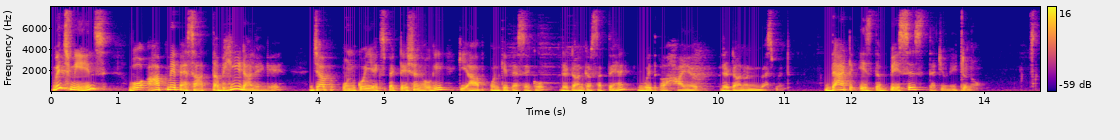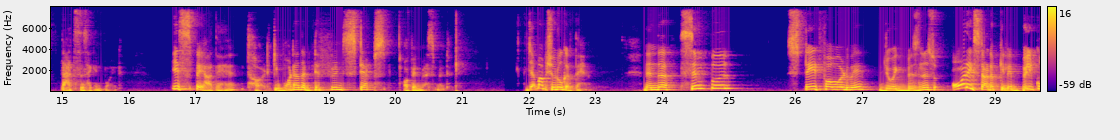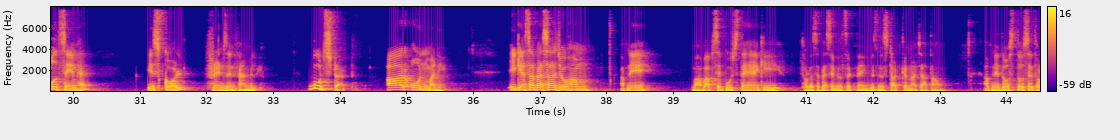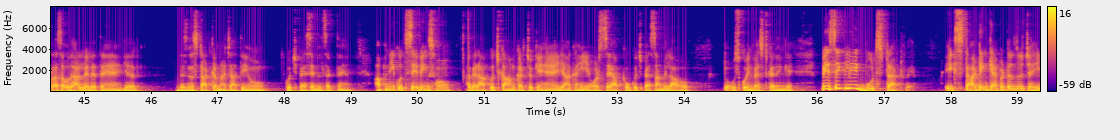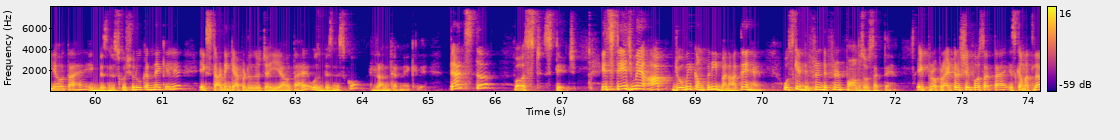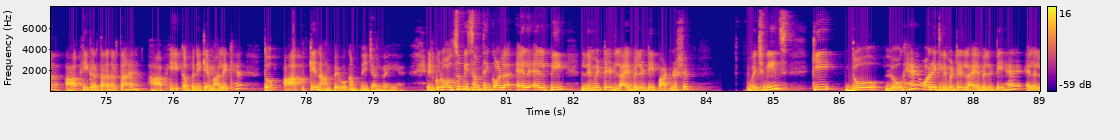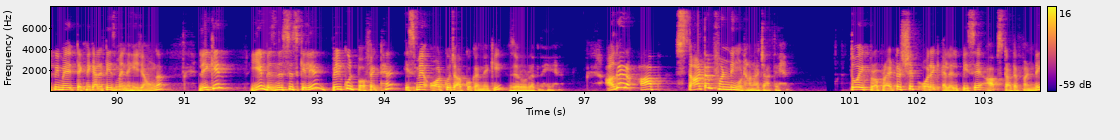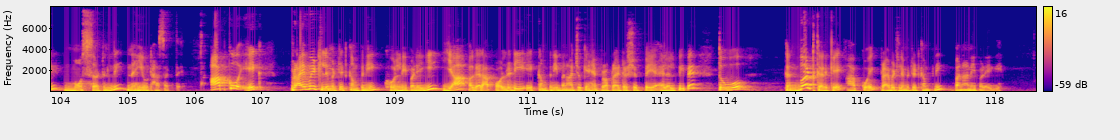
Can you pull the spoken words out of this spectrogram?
which means वो आप में पैसा तभी डालेंगे जब उनको ये एक्सपेक्टेशन होगी कि आप उनके पैसे को रिटर्न कर सकते हैं with a higher return on investment that is the basis that you need to know that's the second point इस पे आते हैं थर्ड कि what are the different steps of investment जब आप शुरू करते हैं then the simple straight forward way जो एक बिज़नेस और एक स्टार्टअप के लिए बिल्कुल सेम है is called friends and family bootstrap our own money एक ऐसा पैसा जो हम अपने माँ बाप से पूछते हैं कि थोड़ा सा पैसे मिल सकते हैं, एक बिज़नेस स्टार्ट करना चाहता हूँ। अपने दोस्तों से थोड़ा सा उधार ले लेते हैं, यार बिज़नेस स्टार्ट करना चाहती हूँ कुछ पैसे मिल सकते हैं। अपनी कुछ सेविंग्स हो, अगर आप कुछ काम कर चुके हैं या कहीं और से आपको कुछ पैसा मिला हो तो उसको इन्वेस्ट करेंगे। बेसिकली एक बूट स्ट्रैप्ड वे एक स्टार्टिंग कैपिटल जो चाहिए होता है एक बिज़नेस को शुरू करने के लिए, एक स्टार्टिंग कैपिटल जो चाहिए होता है उस बिज़नेस को रन करने के लिए। दैट्स द फ़र्स्ट स्टेज इस स्टेज में आप जो भी कंपनी बनाते हैं, उसके डिफरेंट डिफरेंट फॉर्म्स हो सकते हैं। एक प्रोपराइटरशिप हो सकता है। इसका मतलब आप ही करता धरता है, आप ही कंपनी के मालिक हैं तो आपके नाम पे वो कंपनी चल रही है। It could also be something called L L P limited liability partnership which means कि दो लोग हैं और एक लिमिटेड लाइबिलिटी है। एलएलपी में टेक्निकलिटीज में नहीं जाऊँगा। लेकिन ये बिजनेसेस के लिए बिल्कुल परफेक्ट है। इसमें और कुछ आपको करने की ज़रूरत नहीं है। अगर आप स्टार्टअप फंडिंग उठाना चाहते हैं तो एक प्रोपराइटरशिप और एक एलएलपी से आप स्टार्टअप फंडिंग मोस्ट सर्टनली नहीं उठा सकते। आपको एक प्राइवेट लिमिटेड कंपनी खोलनी पड़ेगी, या अगर आप ऑलरेडी एक कंपनी बना चुके हैं प्रोपराइटरशिप पे या एलएलपी पे तो वो कन्वर्ट करके आपको एक प्राइवेट लिमिटेड कंपनी बनानी पड़ेगी।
